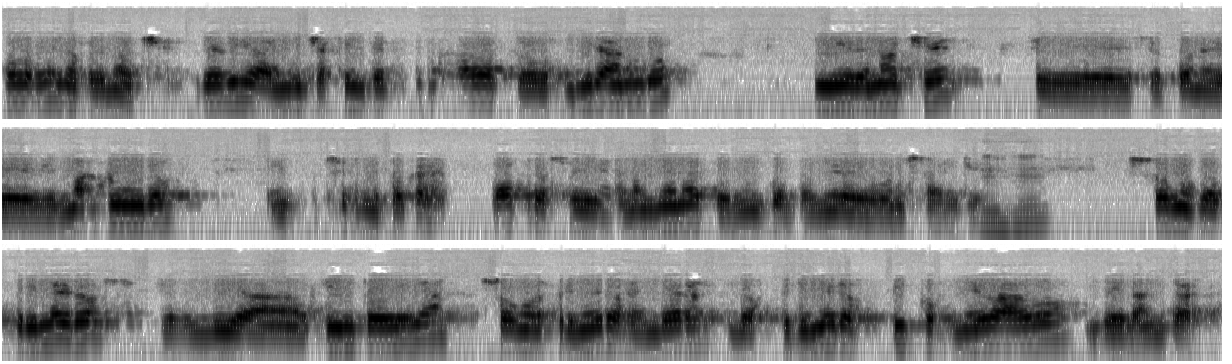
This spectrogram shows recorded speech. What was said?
por lo menos de noche. De día hay mucha gente todos mirando, y de noche se pone más duro. Entonces me toca cuatro o seis de la mañana con un compañero de Buenos Aires. Somos los primeros, el día quinto día, somos los primeros en ver los primeros picos nevados de la Antártida.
